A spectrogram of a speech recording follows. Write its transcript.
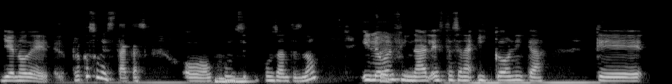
lleno de, creo que son estacas o punzantes, ¿no? Y luego sí. al final, esta escena icónica que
